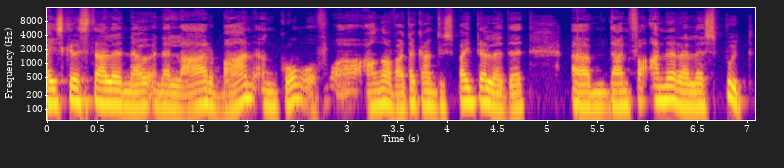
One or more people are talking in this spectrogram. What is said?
yskristalle nou in 'n laer baan inkom of uh, hang af watter kant toe spuit hulle dit, ehm um, dan verander hulle spoed.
